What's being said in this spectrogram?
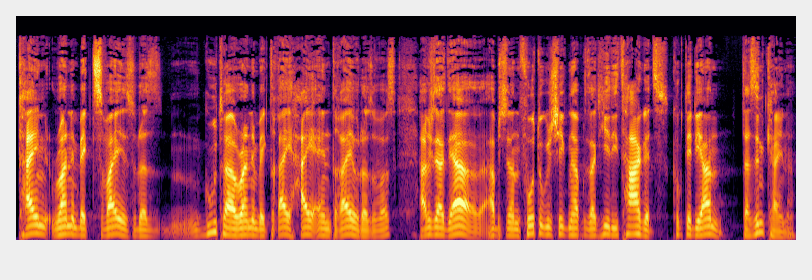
kein Running Back 2 ist oder ein guter Running Back 3, High End 3 oder sowas, habe ich gesagt, ja, habe ich dann ein Foto geschickt und habe gesagt, hier die Targets, guck dir die an, da sind keine.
